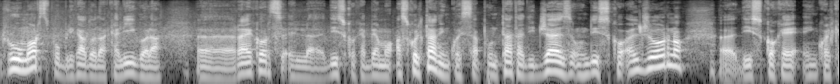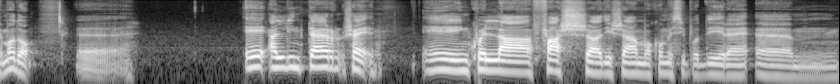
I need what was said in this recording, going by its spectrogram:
Rumors, pubblicato da Caligola eh, Records, il disco che abbiamo ascoltato in questa puntata di jazz, un disco al giorno, eh, disco che in qualche modo eh, è all'interno, cioè è in quella fascia, diciamo, come si può dire, ehm,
